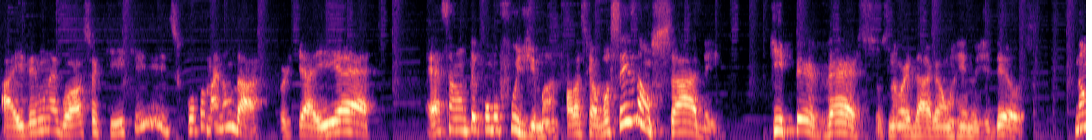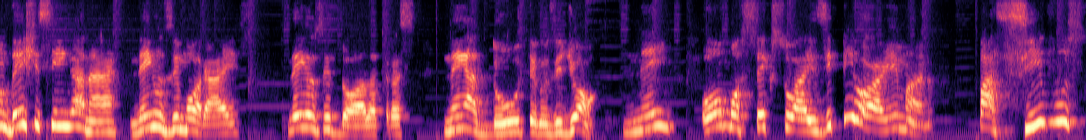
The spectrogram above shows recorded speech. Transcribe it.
Aí vem um negócio aqui que, desculpa, mas não dá. Porque aí é. Essa não tem como fugir, mano. Fala assim, ó. Vocês não sabem que perversos não herdarão o reino de Deus? Não deixe se enganar, nem os imorais, nem os idólatras, nem adúlteros, e John, nem homossexuais. E pior, hein, mano? Passivos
